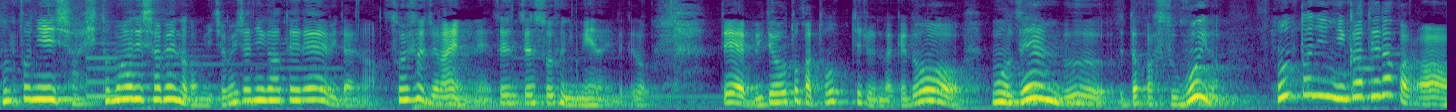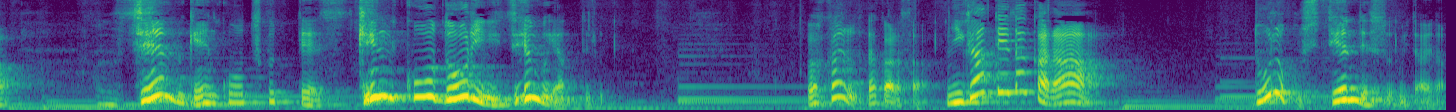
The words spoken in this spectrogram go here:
本当に人前で喋るのがめちゃめちゃ苦手でみたいな。そういう人じゃないのね。全然そういう風に見えないんだけど。でビデオとか撮ってるんだけどもう全部だからすごいの。本当に苦手だから全部原稿を作って原稿通りに全部やってる。わかる？だからさ苦手だから努力してんですみたいな。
